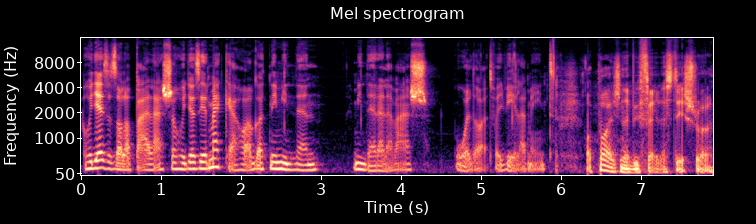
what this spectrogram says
hogy ez az alapállása, hogy azért meg kell hallgatni minden, minden releváns oldalt vagy véleményt. A Pajzs nevű fejlesztésről,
